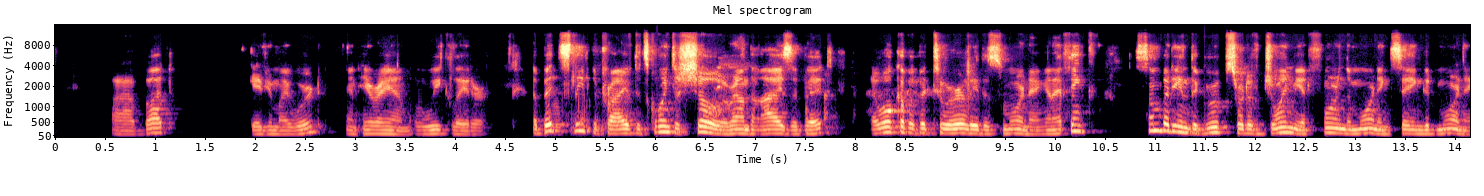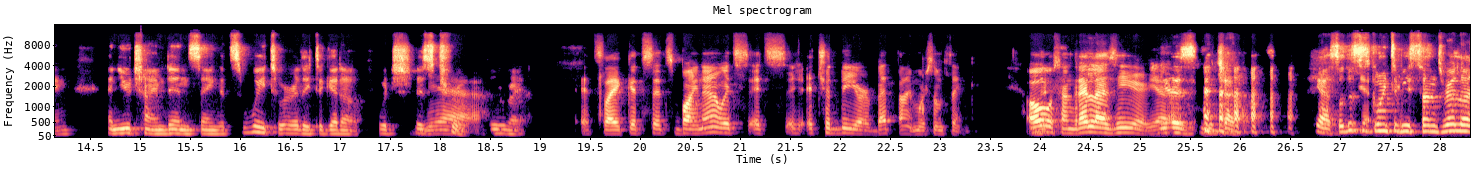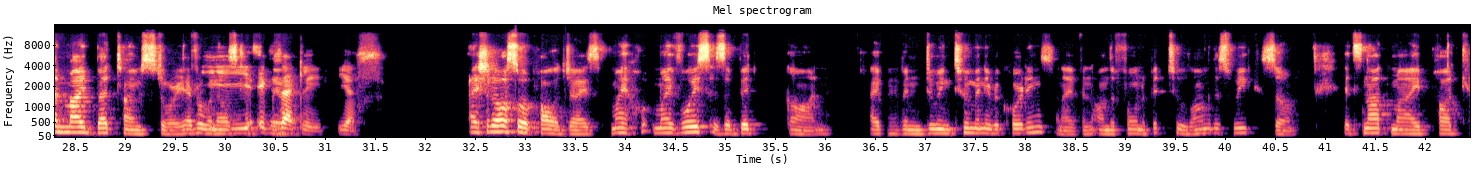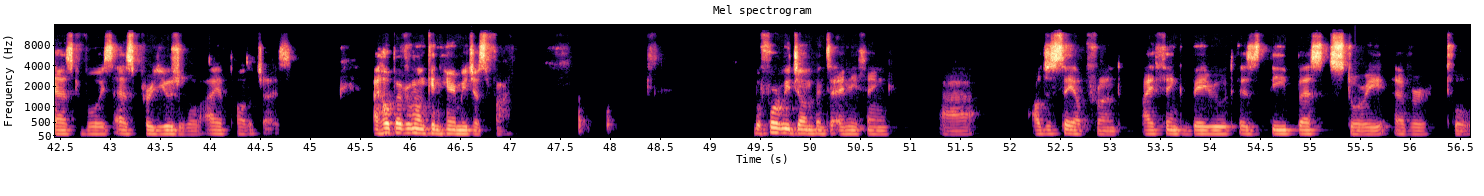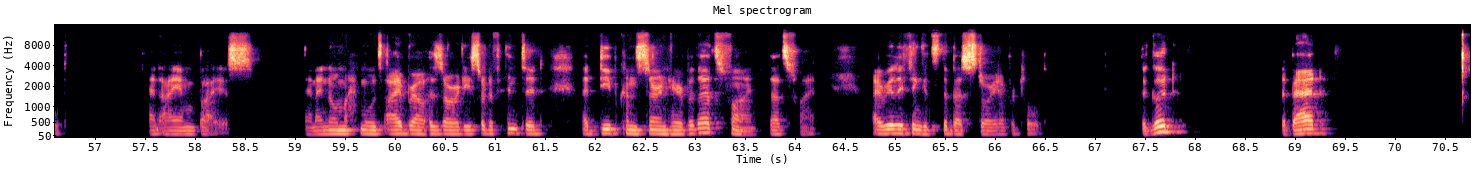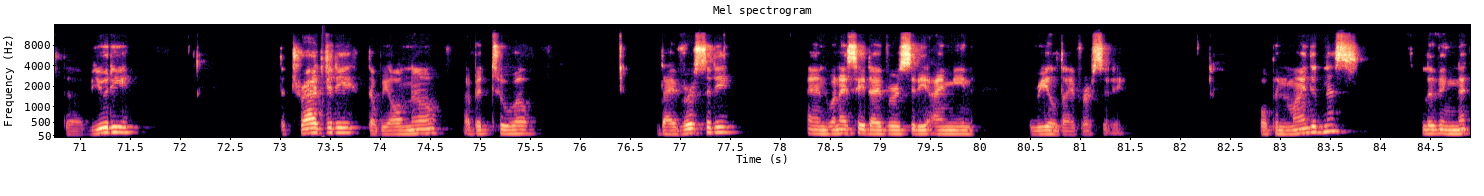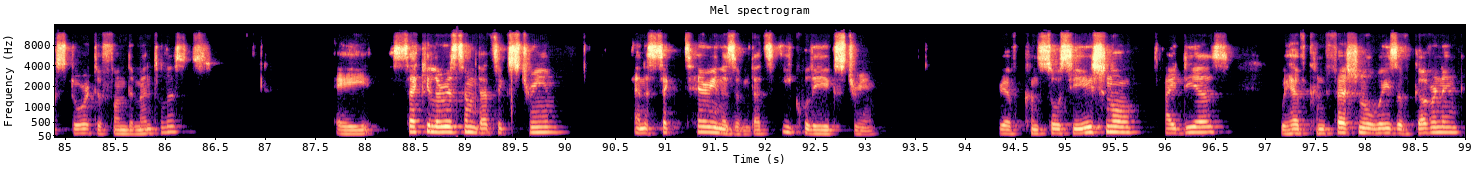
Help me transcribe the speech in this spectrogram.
Uh, but gave you my word, and here I am a week later. A bit sleep deprived. It's going to show around the eyes a bit. I woke up a bit too early this morning, and I think somebody in the group sort of joined me at four in the morning saying good morning and you chimed in saying it's way too early to get up, which is yeah. true. You're right. It's like it's it's by now it's it's it should be your bedtime or something. Oh, yeah. Sandrella is here. Yeah. Yes, yeah. So this yeah. is going to be Sandrella and my bedtime story. Everyone else. Yeah, exactly. Yes. I should also apologize. My my voice is a bit gone. I've been doing too many recordings and I've been on the phone a bit too long this week. So it's not my podcast voice as per usual. I apologize. I hope everyone can hear me just fine. Before we jump into anything, uh, I'll just say up front, I think Beirut is the best story ever told. And I am biased. And I know Mahmoud's eyebrow has already sort of hinted a deep concern here, but that's fine. That's fine. I really think it's the best story ever told. The good, the bad, the beauty, the tragedy that we all know a bit too well, diversity. And when I say diversity, I mean real diversity. Open mindedness, living next door to fundamentalists, a secularism that's extreme, and a sectarianism that's equally extreme. We have consociational ideas. We have confessional ways of governing.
